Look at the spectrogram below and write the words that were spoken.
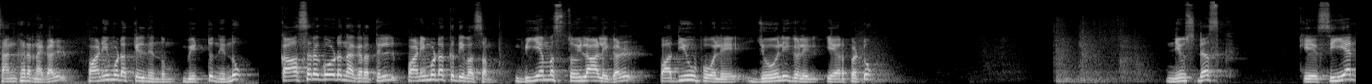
സംഘടനകൾ പണിമുടക്കിൽ നിന്നും വിട്ടുനിന്നു. കാസർഗോഡ് നഗരത്തിൽ പണിമുടക്ക് ദിവസം ബി എം എസ് തൊഴിലാളികൾ പതിവ് പോലെ ജോലികളിൽ ഏർപ്പെട്ടു. News desk K C N.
